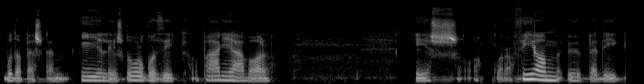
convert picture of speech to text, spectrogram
Budapesten él és dolgozik a párjával, és akkor a fiam, ő pedig,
